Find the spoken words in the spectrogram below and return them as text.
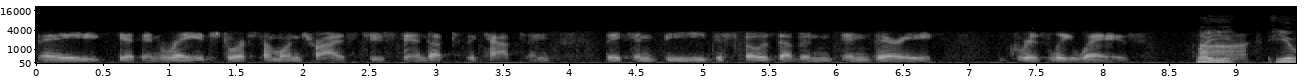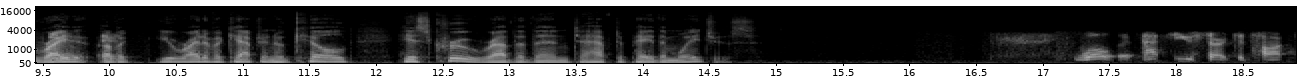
they get enraged or if someone tries to stand up to the captain, they can be disposed of in, in very grisly ways. Well, you, uh, you write you know, of a you write of a captain who killed his crew rather than to have to pay them wages. Well, after you start to talk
